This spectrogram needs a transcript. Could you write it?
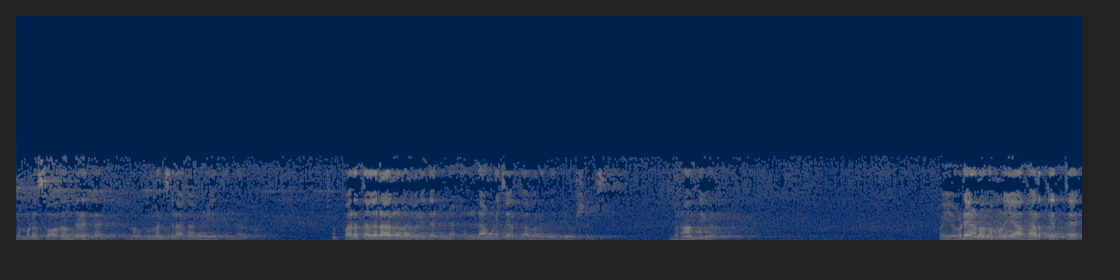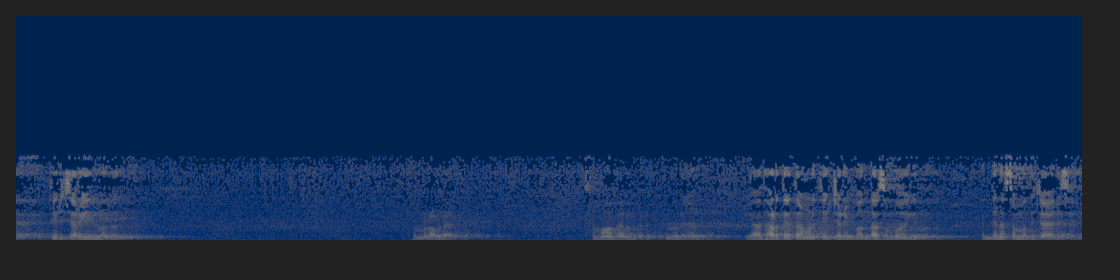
നമ്മുടെ സ്വാതന്ത്ര്യത്തെ നമുക്ക് മനസ്സിലാക്കാൻ കഴിയത്തില്ല. പല തകരാറുകളും വരും. ഇതെല്ലാം എല്ലാം കൂടെ ചേർത്താ പറയുന്നത് ഇല്യൂഷൻസ് ഭ്രാന്തികൾ. അപ്പൊ എവിടെയാണോ നമ്മൾ യാഥാർത്ഥ്യത്തെ തിരിച്ചറിയുന്നത് നമ്മളവിടെ സമാധാനം വരും എന്ന് പറഞ്ഞാൽ യാഥാർത്ഥ്യത്തെ നമ്മൾ തിരിച്ചറിയുമ്പോൾ എന്താ സംഭവിക്കുന്നത്? എന്തിനെ സംബന്ധിച്ചായാലും ശരി.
